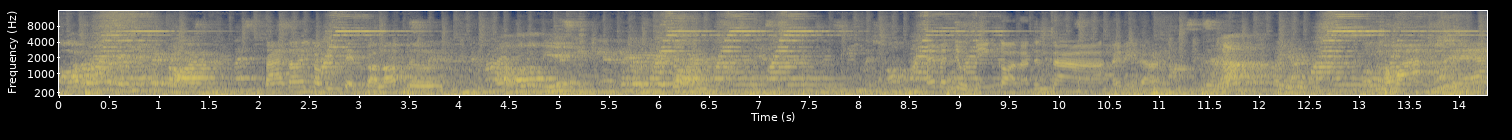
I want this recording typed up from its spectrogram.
อ๋อต้องให้กระพริบไปก่อน West ได้ต้องให้กระพริบเสร็จก่อนรอบนึง and run the green safety area. To extinguish all ให้มันหยุดนิ่งก่อนแล้วถึงจะไอ้นี่ได้ on opposite side. ระวังแดง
